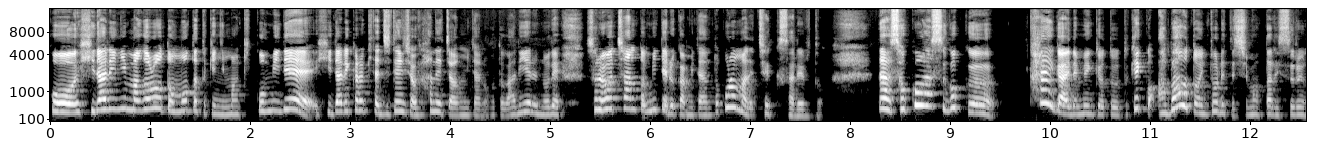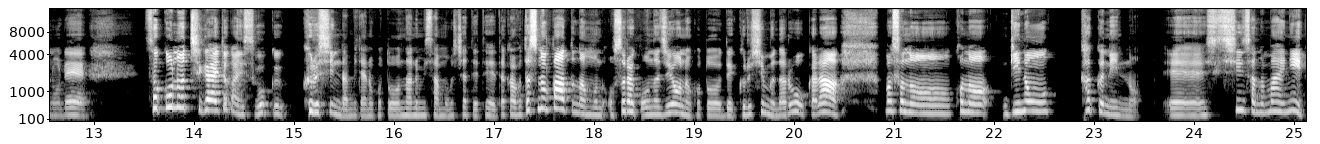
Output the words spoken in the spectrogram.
こう、左に曲がろうと思ったときに巻き込みで左から来た自転車を跳ねちゃうみたいなことがあり得るので、それをちゃんと見てるかみたいなところまでチェックされると。だからそこはすごく、海外で免許を取ると結構アバウトに取れてしまったりするので、そこの違いとかにすごく苦しんだみたいなことをなるみさんもおっしゃってて、だから私のパートナーもおそらく同じようなことで苦しむだろうから、まあその、この技能確認の、えー、審査の前に、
